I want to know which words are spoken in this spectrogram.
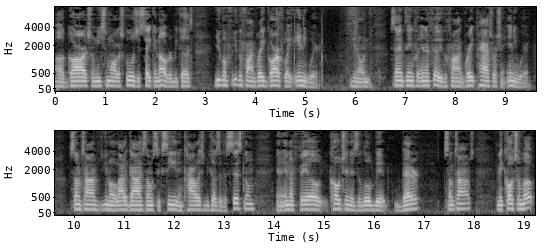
uh, guards from these smaller schools just taking over because you can you can find great guard play anywhere. You know, same thing for the NFL. You can find great pass rushing anywhere. Sometimes, you know, a lot of guys don't succeed in college because of the system. And the NFL coaching is a little bit better sometimes. And they coach them up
